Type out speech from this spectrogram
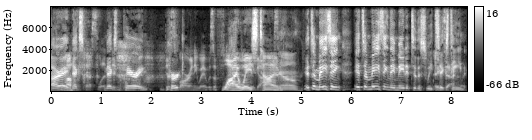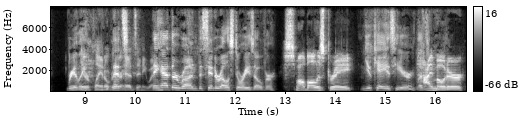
All right, next Tesla next pairing. this Kirk. far anyway. It was a Why fluke that they waste time? No, it's amazing. It's amazing they made it to the Sweet Sixteen. Really, They were playing over their heads anyway. They had their run. The Cinderella story is over. Small ball is great. UK is here. Let's High motor.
